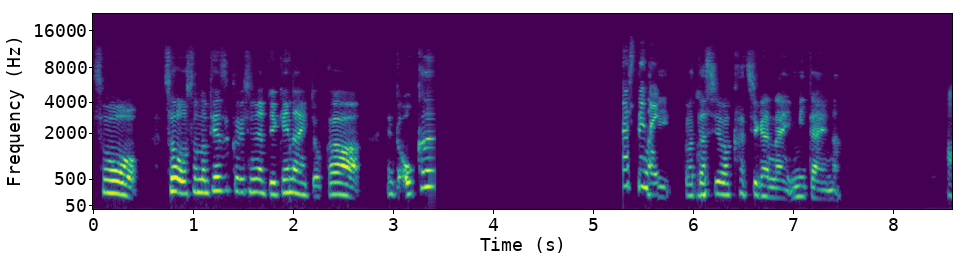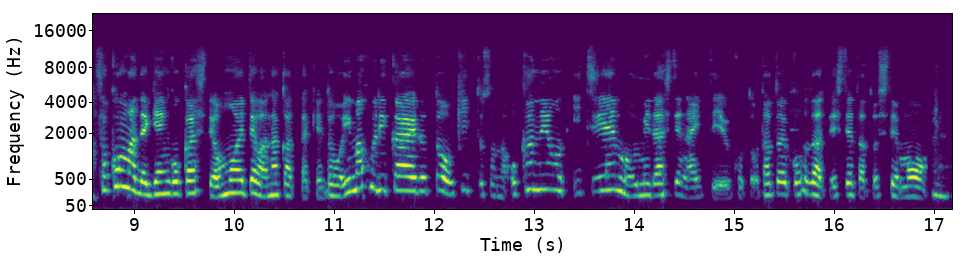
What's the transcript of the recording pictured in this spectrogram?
そう。そう。その手作りしないといけないとかなんかお金してない。私は価値がないみたいな。あ。そこまで言語化して思えてはなかったけど今振り返るときっとそのお金を1円も生み出してないっていうこと。たとえ子育てしてたとしても、うん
